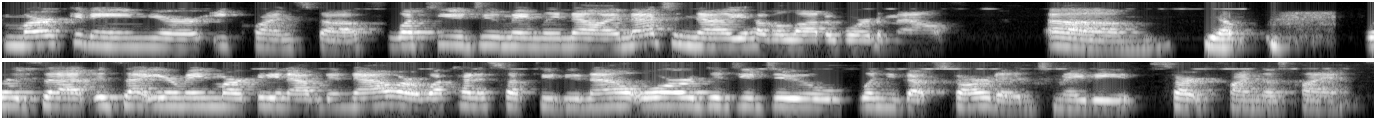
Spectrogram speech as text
marketing your equine stuff? What do you do mainly now? I imagine now you have a lot of word of mouth. Um, yep. Was that is that your main marketing avenue now, or what kind of stuff do you do now, or did you do when you got started to maybe start to find those clients?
